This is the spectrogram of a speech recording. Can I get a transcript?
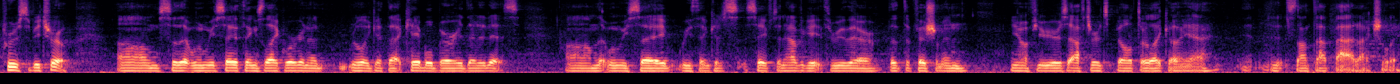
proves to be true. Um, so that when we say things like we're going to really get that cable buried, that it is. Um, that when we say we think it's safe to navigate through there, that the fishermen, you know, a few years after it's built, are like, oh yeah, it's not that bad actually.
